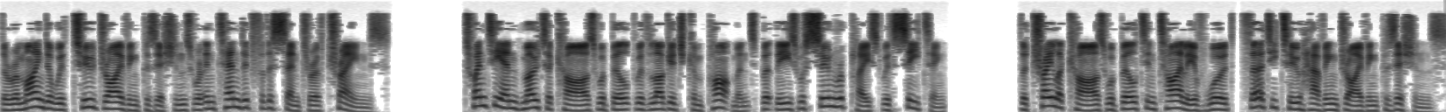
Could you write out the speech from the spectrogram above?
the remainder with two driving positions were intended for the center of trains. Twenty-end motor cars were built with luggage compartments but these were soon replaced with seating. The trailer cars were built entirely of wood, 32 having driving positions.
